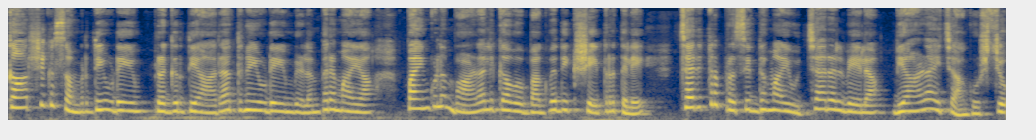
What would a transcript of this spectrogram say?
കാർഷിക സമൃദ്ധിയുടെയും പ്രകൃതി ആരാധനയുടെയും വിളംബരമായ പൈങ്കുളം വാഴാലിക്കാവ് ഭഗവതി ക്ഷേത്രത്തിലെ ചരിത്ര പ്രസിദ്ധമായ ഉച്ചാരൽ വേല വ്യാഴാഴ്ച ആഘോഷിച്ചു.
